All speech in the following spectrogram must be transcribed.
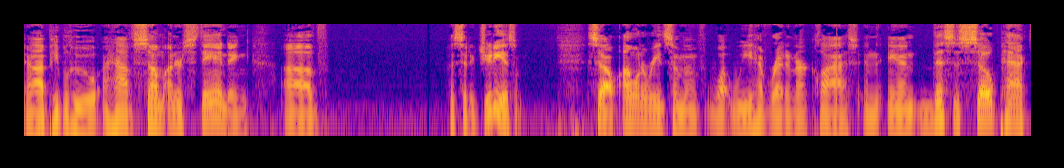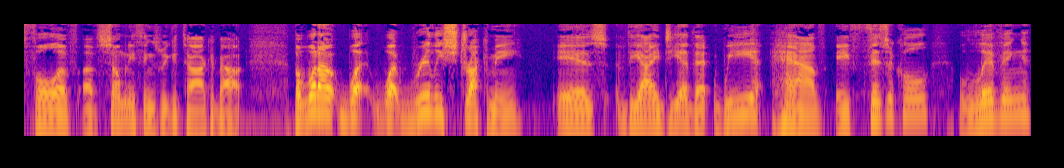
uh, people who have some understanding of Hasidic Judaism. So I want to read some of what we have read in our class, and and this is so packed full of, of so many things we could talk about. But what I what what really struck me is the idea that we have a physical living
